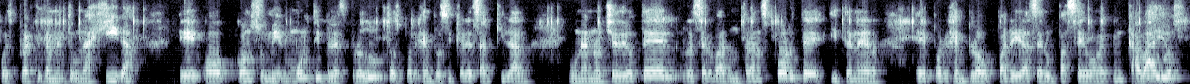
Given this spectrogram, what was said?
pues prácticamente una gira eh, o consumir múltiples productos, por ejemplo, si querés alquilar una noche de hotel, reservar un transporte y tener, eh, por ejemplo, para ir a hacer un paseo en caballos,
